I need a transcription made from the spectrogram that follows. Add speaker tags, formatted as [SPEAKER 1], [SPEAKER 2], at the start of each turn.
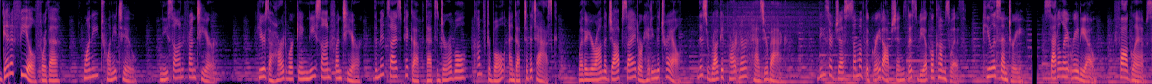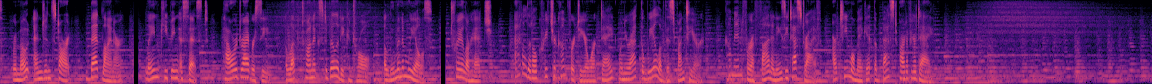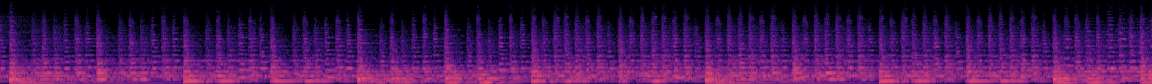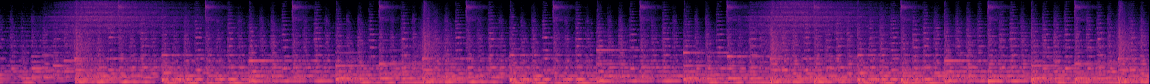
[SPEAKER 1] Get a feel for the 2022 Nissan Frontier. Here's a hardworking Nissan Frontier, the midsize pickup that's durable, comfortable, and up to the task. Whether you're on the job site or hitting the trail, this rugged partner has your back. These are just some of the great options this vehicle comes with. Keyless entry, satellite radio, fog lamps, remote engine start, bed liner, lane keeping assist, power driver seat, electronic stability control, aluminum wheels, trailer hitch. Add a little creature comfort to your workday when you're at the wheel of this Frontier. Come in for a fun and easy test drive. Our team will make it the best part of your day.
